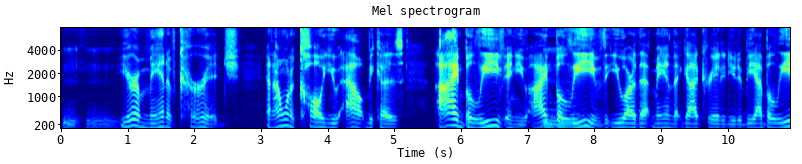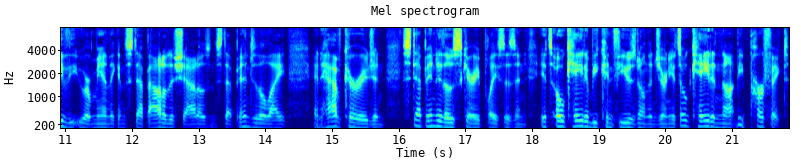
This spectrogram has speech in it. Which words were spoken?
hmm You're a man of courage. And I want to call you out because I believe in you. I mm. believe that you are that man that God created you to be. I believe that you are a man that can step out of the shadows and step into the light and have courage and step into those scary places. And it's okay to be confused on the journey. It's okay to not be perfect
